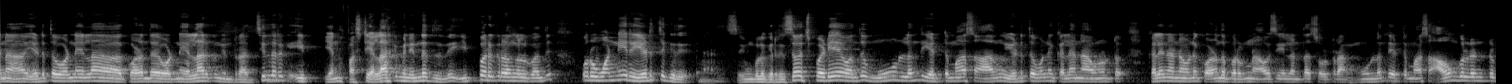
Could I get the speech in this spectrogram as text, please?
ஏன்னா எடுத்த உடனே எல்லாம் குழந்தை உடனே எல்லாருக்கும் நின்றாது. சிலருக்கு இப் ஏன்னா ஃபஸ்ட்டு எல்லாருக்குமே நின்றுது இப்போ இருக்கிறவங்களுக்கு வந்து ஒரு ஒன் இயர் எடுத்துக்குது. உங்களுக்கு ரிசர்ச் படியே வந்து மூணுலேருந்து எட்டு மாதம் ஆகும். எடுத்த உடனே கல்யாணம் ஆகணுன்ட்டு கல்யாணம் ஆன உடனே குழந்தை பிறக்கணும்னு அவசியம் இல்லைன்னு தான் சொல்கிறாங்க மூணுலேருந்து எட்டு மாதம் அவங்க ரெண்டு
